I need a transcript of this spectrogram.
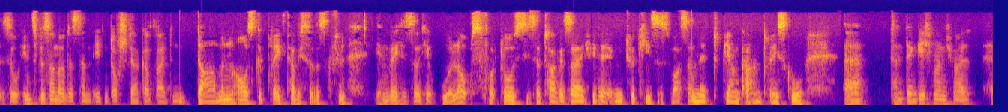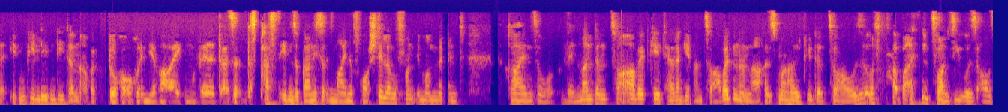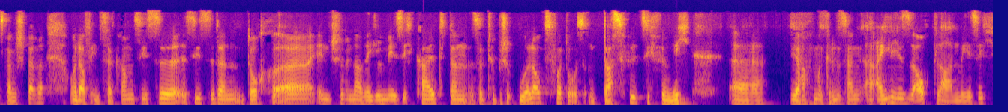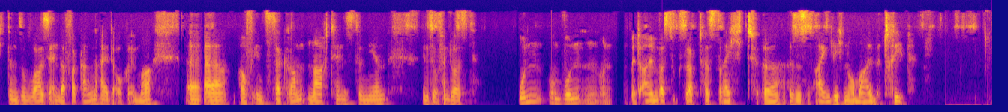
so insbesondere das dann eben doch stärker bei den Damen ausgeprägt, habe ich so das Gefühl, irgendwelche solche Urlaubsfotos, dieser Tage sah ich wieder irgendein türkises Wasser mit Bianca Andrescu, äh, dann denke ich manchmal, äh, irgendwie leben die dann aber doch auch in ihrer eigenen Welt. Also das passt eben so gar nicht so in meine Vorstellung von im Moment rein. So, wenn man dann zur Arbeit geht, ja, dann geht man zur Arbeit und danach ist man halt wieder zu Hause und aber 21 Uhr ist Ausgangssperre. Und auf Instagram siehst du, siehst du dann doch äh, in schöner Regelmäßigkeit dann so typische Urlaubsfotos. Und das fühlt sich für mich äh, ja, man könnte sagen, eigentlich ist es auch planmäßig, denn so war es ja in der Vergangenheit auch immer äh, auf Instagram nach Tennisturnieren. Insofern, du hast unumwunden und mit allem, was du gesagt hast, recht. Äh, also es ist eigentlich Normalbetrieb.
